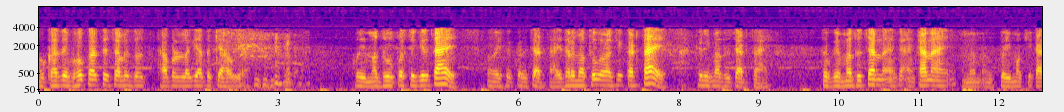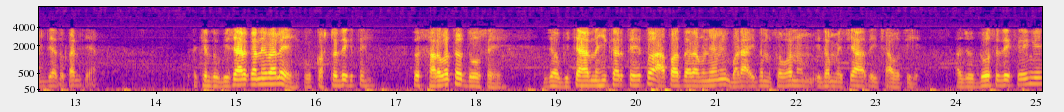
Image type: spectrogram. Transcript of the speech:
वो कहते भोग करते चलो दो थापड़ लग गया तो क्या हो गया? कोई मधु ऊपर से गिरता है वैसे चढ़ता है। इधर मधु आके कटता है फिर मधु चढ़ता है। तो कोई मधु चढ़ना खाना है कोई मक्खी काट दिया तो काट दिया। तो किन्तु विचार करने वाले वो कष्ट देखते हैं। तो सर्वत्र दोष है। जब विचार नहीं करते हैं तो आपात रमणिया में बड़ा एकदम शोभन इधम इच्छा होती है। और जो दोष देखेंगे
